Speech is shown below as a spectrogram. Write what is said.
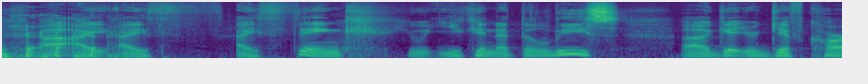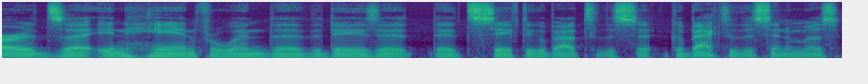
I, I, I think you, you can at the least uh, get your gift cards uh, in hand for when the, the days it, it's safe to go back to the go back to the cinemas.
